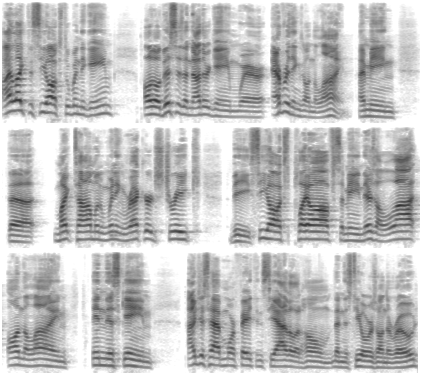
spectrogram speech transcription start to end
I like the Seahawks to win the game, although this is another game where everything's on the line. I mean, the Mike Tomlin winning record streak, the Seahawks playoffs. I mean, there's a lot on the line in this game. I just have more faith in Seattle at home than the Steelers on the road.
